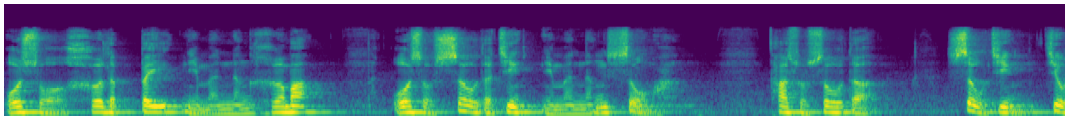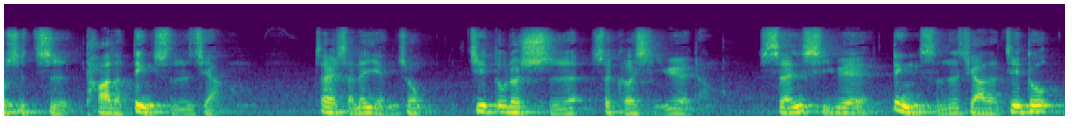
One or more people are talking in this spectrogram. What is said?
我所喝的杯，你们能喝吗？我所受的尽，你们能受吗？”他所受的受尽，就是指他的定十字架。在神的眼中，基督的死是可喜悦的，神喜悦定十字架的基督，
